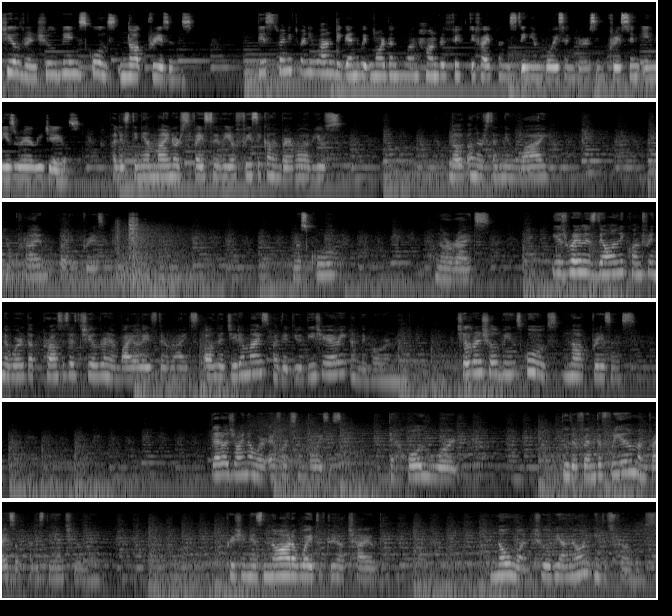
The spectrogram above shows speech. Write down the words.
Children should be in schools, not prisons. This 2021 began with more than 155 Palestinian boys and girls in prison in Israeli jails. Palestinian minors face severe physical and verbal abuse, not understanding why. No crime, but in prison. No school, no rights. Israel is the only country in the world that processes children and violates their rights, all legitimized by the judiciary and the government. Children should be in schools, not prisons. Let us join our efforts and voices, the whole world, to defend the freedom and rights of Palestinian children. Prison is not a way to treat a child. No one should be alone in the struggles.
